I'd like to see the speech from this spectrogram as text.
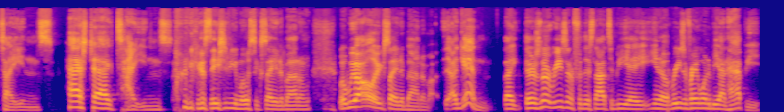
Titans. Hashtag Titans because they should be most excited about him. But we all are excited about him. Again, like there's no reason for this not to be a, you know, reason for anyone to be unhappy,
